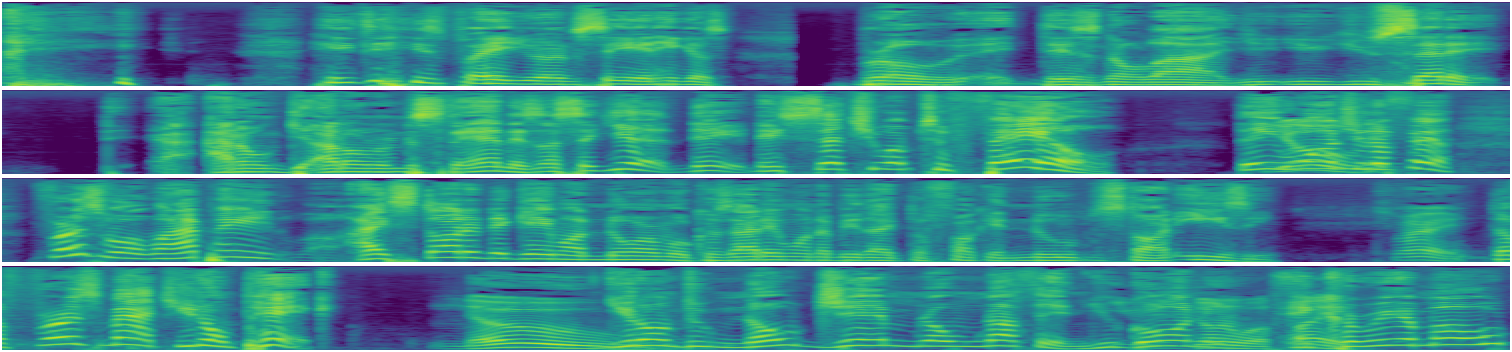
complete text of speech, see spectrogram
he's, he's playing UFC and he goes, bro, there's no lie. You, you, you said it. I- don't, get- I don't understand this. I said, yeah, they, they set you up to fail. They Yo, want you they- to fail. First of all, when I played, I started the game on normal because I didn't want to be like the fucking noob to start easy. right. The first match, you don't pick. No. You don't do no gym, no nothing. You, You go just in, go into a in fight. career mode.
